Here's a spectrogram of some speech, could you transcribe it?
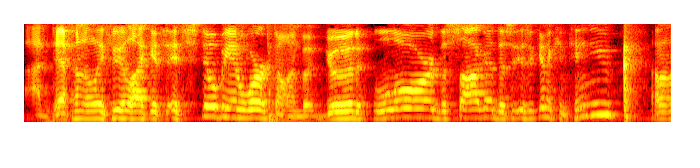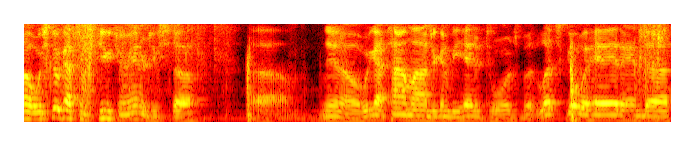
I definitely feel like it's it's still being worked on, but good lord, the saga does is it going to continue? I don't know. We still got some future energy stuff um, you know, we got timelines you're going to be headed towards. But let's go ahead and uh,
